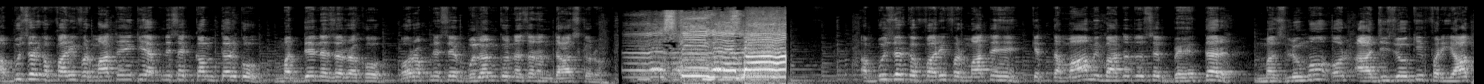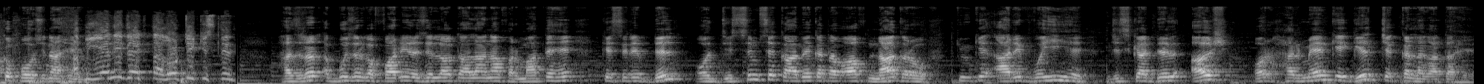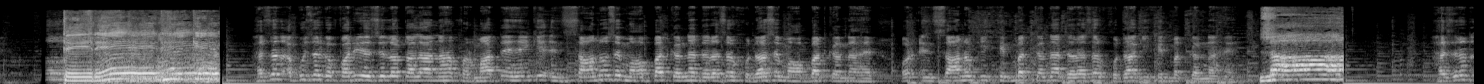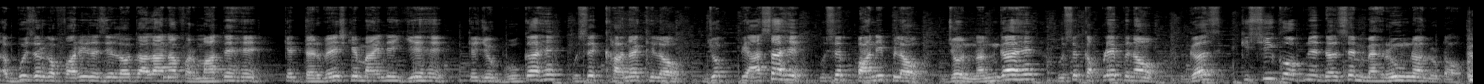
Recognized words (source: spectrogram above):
अबू जर गफ्फारी फरमाते हैं कि अपने से कम तर को मद्देनजर रखो और अपने से बुलंद को नजरअंदाज करो। अबू जर गफ्फारी फरमाते हैं कि तमाम इबादतों से बेहतर मजलूमों और आजिजों की फरियाद को पहुँचना है। अब ये नहीं देखता रोटी किसने हज़रत अबू जर गफ्फारी रज़ी अल्लाह फरमाते हैं कि सिर्फ़ दिल और जिस्म से काबे का तवाफ ना करो क्योंकि आरिफ वही है जिसका दिल अर्श और हरमैन के गिर्द चक्कर लगाता है। तेरे घर के हज़रत अबू जर गफारी रज़ी फरमाते हैं कि इंसानों से मोहब्बत करना दरअसल खुदा से मोहब्बत करना है और इंसानों की खिदमत करना दरअसल खुदा की खिदमत करना है। हज़रत अबू जर गफ़ारी रज़ी अल्लाह फरमाते हैं कि दरवेश के मायने ये हैं कि जो भूखा है, उसे खाना खिलाओ, जो प्यासा है, उसे पानी पिलाओ, जो नंगा है, उसे कपड़े पहनाओ, गज किसी को अपने दल से महरूम ना लुटाओ।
